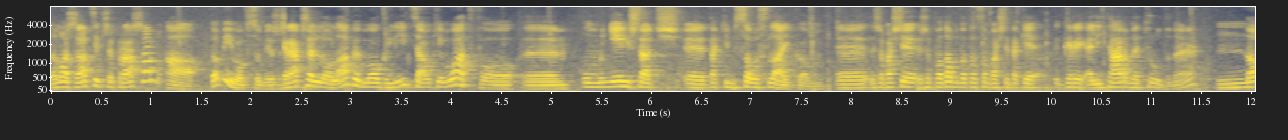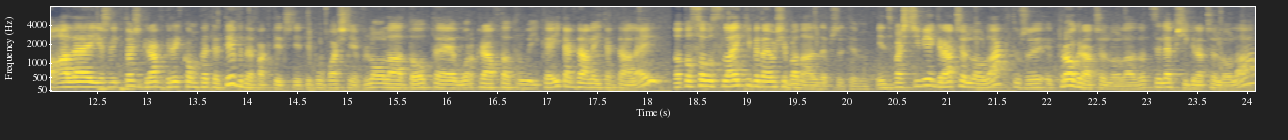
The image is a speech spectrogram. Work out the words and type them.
No masz rację, przepraszam? A, to miło w sumie, że gracze Lola by mogli całkiem łatwo umniejszać e, takim Souls-like'om. E, że właśnie, że podobno to są właśnie takie gry elitarne, trudne. No ale jeżeli ktoś gra w gry kompetytywne faktycznie, typu właśnie w Lola, Dotę, Warcrafta, Trójkę i tak dalej, i tak dalej, no to Souls-like'i wydają się banalne przy tym. Więc właściwie gracze Lola, którzy, pro gracze Lola, tacy lepsi gracze Lola,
